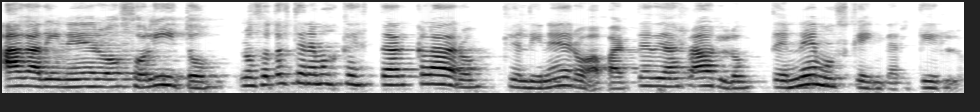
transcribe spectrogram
haga dinero solito, nosotros tenemos que estar claro que el dinero, aparte de ahorrarlo, tenemos que invertirlo.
